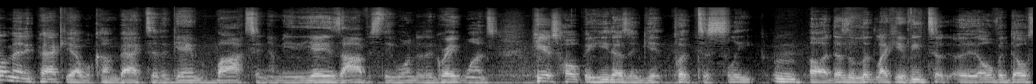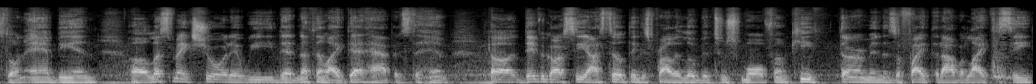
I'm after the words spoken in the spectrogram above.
Well, Manny Pacquiao will come back to the game of boxing. I mean, he is obviously one of the great ones. Here's hoping he doesn't get put to sleep. Mm. Uh, doesn't look like if he took uh, overdosed on Ambien. Uh, let's make sure that we that nothing like that happens to him. Uh, David Garcia, I still think is probably a little bit too small for him. Keith Thurman is a fight that I would like to see.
